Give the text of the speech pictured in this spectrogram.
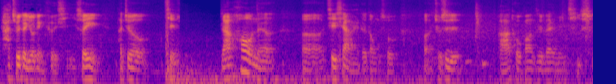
他觉得有点可惜，所以他就捡，然后呢，呃，接下来的动作呃就是把他脱光，就在那边起尸。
